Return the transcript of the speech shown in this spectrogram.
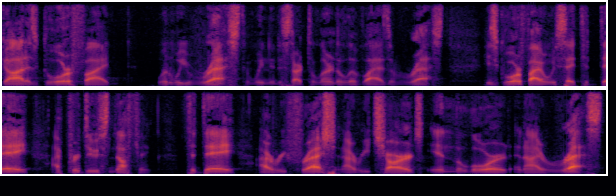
God is glorified when we rest, and we need to start to learn to live lives of rest. He's glorified when we say, Today I produce nothing. Today I refresh and I recharge in the Lord and I rest.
